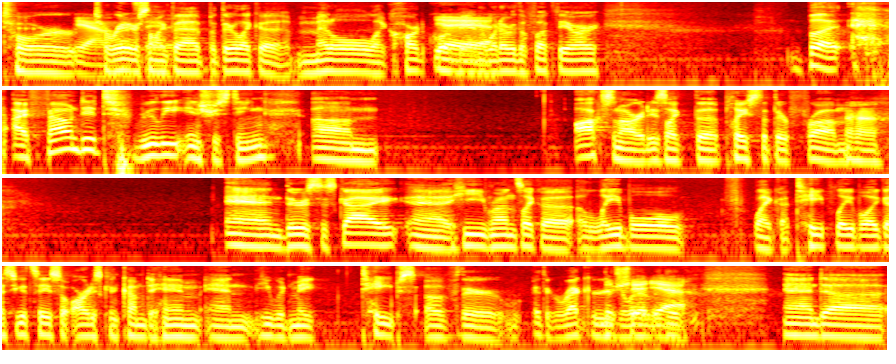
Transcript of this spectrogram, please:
Tor Yeah, Terena or something like that. But they're like a metal like hardcore yeah, band yeah. or whatever the fuck they are. But I found it really interesting. Um, Oxnard is like the place that they're from uh-huh. And there's this guy uh, he runs like a, a label like a tape label i guess you could say so artists can come to him and he would make tapes of their their records shit, whatever yeah. And uh,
